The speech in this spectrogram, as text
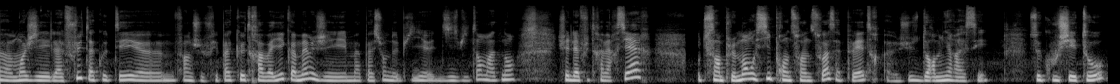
euh, moi, j'ai la flûte à côté. Euh, enfin, je fais pas que travailler quand même. J'ai ma passion depuis 18 euh, ans maintenant. Je fais de la flûte traversière. Ou tout simplement aussi prendre soin de soi. Ça peut être juste dormir assez, se coucher tôt,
